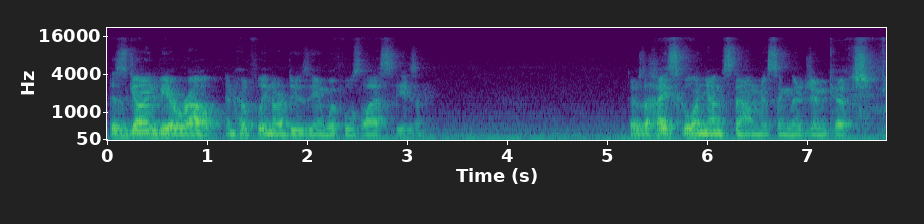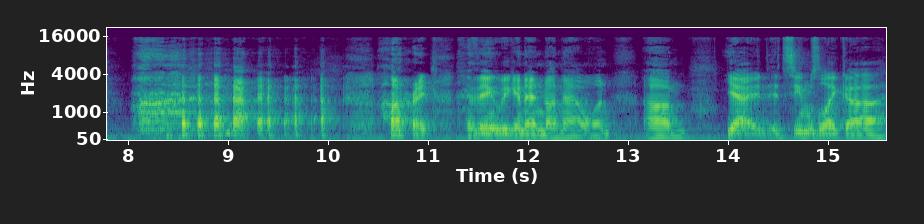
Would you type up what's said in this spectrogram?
This is going to be a rout, and hopefully Narduzzi and Whipple's last season. There's a high school in Youngstown missing their gym coach. All right, I think we can end on that one. Um, yeah, it, it seems like uh,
